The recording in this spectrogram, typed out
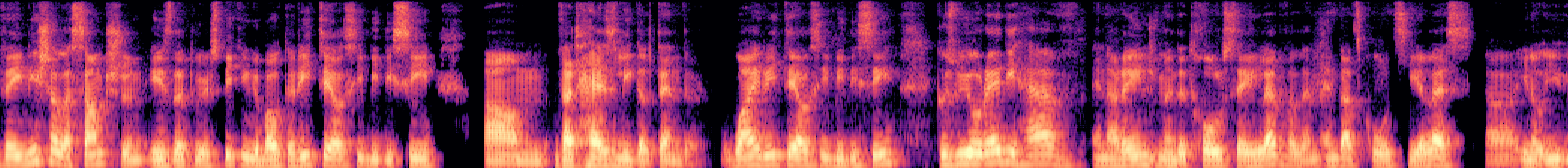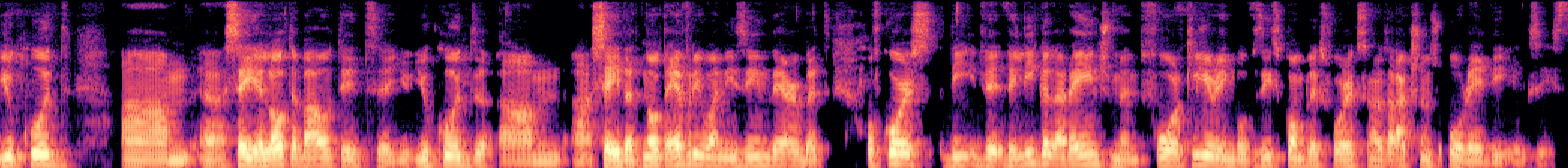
the, initial assumption is that we are speaking about a retail CBDC um, that has legal tender. Why retail CBDC? Because we already have an arrangement at wholesale level, and, and that's called CLS. Uh, you know, you, you could um, uh, say a lot about it. Uh, you, you, could um, uh, say that not everyone is in there, but of course, the, the, the, legal arrangement for clearing of these complex forex transactions already exists.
